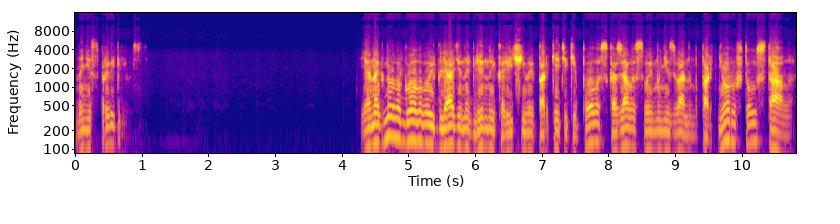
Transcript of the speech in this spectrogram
на несправедливость. Я нагнула голову и, глядя на длинные коричневые паркетики пола, сказала своему незваному партнеру, что устала,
